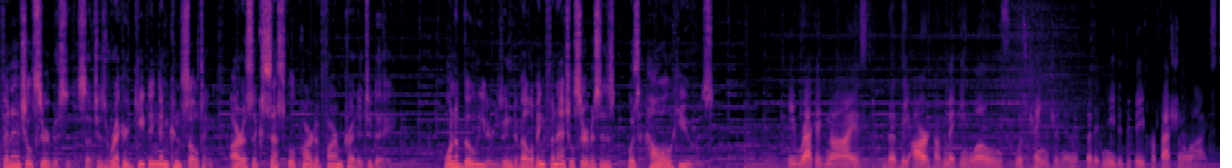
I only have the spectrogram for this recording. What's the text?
Financial services such as record keeping and consulting are a successful part of farm credit today. One of the leaders in developing financial services was Howell Hughes. He recognized that the art of making loans was changing and that it needed to be professionalized.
